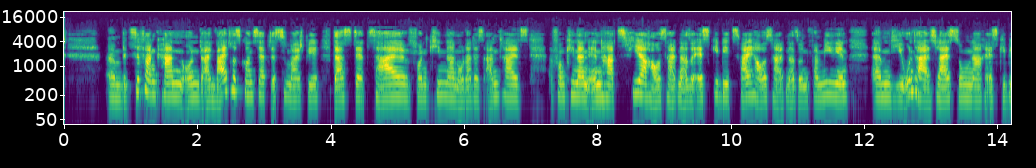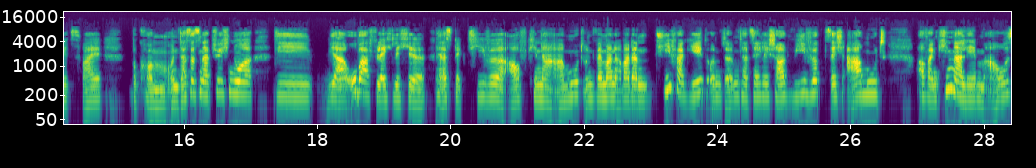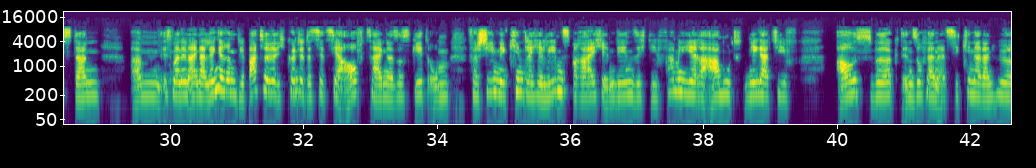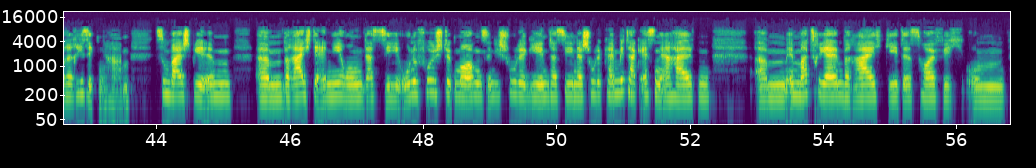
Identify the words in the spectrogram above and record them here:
beziffern kann. Und ein weiteres Konzept ist zum Beispiel, dass der Zahl von Kindern oder des Anteils von Kindern in Hartz-IV-Haushalten, also SGB-II-Haushalten, also in Familien, ähm, die Unterhaltsleistungen nach SGB II bekommen. Und das ist natürlich nur die ja oberflächliche Perspektive auf Kinderarmut. Und wenn man aber dann tiefer geht und ähm, tatsächlich schaut, wie wirkt sich Armut auf ein Kinderleben aus, dann ähm, ist man in einer längeren Debatte. Ich könnte das jetzt hier aufzeigen. Also es geht um verschiedene kindliche Lebensbereiche, in denen sich die familiäre Armut negativ auswirkt, insofern als die Kinder dann höhere Risiken haben. Zum Beispiel im ähm, Bereich der Ernährung, dass sie ohne Frühstück morgens in die Schule gehen, dass sie in der Schule kein Mittagessen erhalten. Ähm, Im materiellen Bereich geht es häufig um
